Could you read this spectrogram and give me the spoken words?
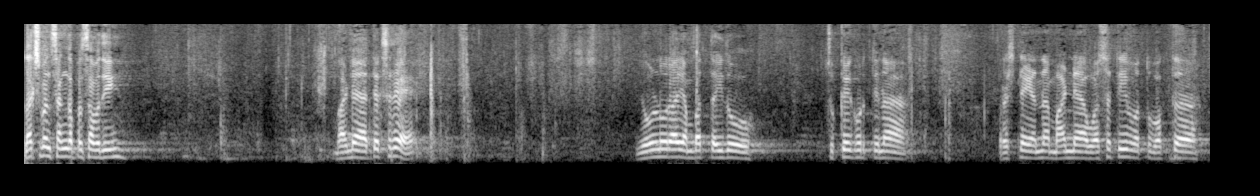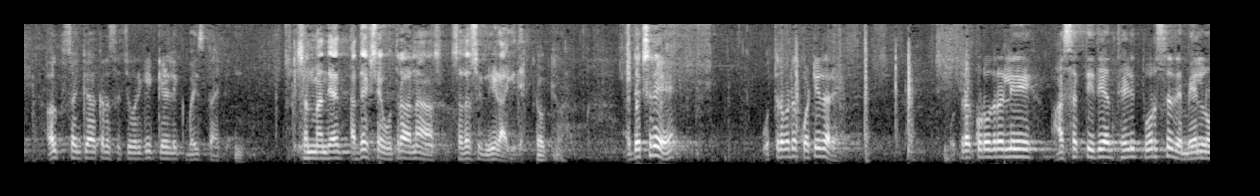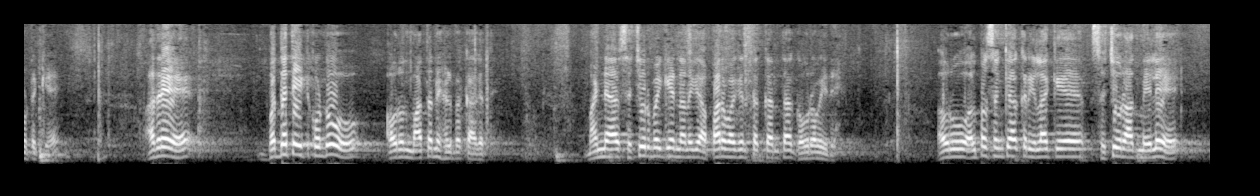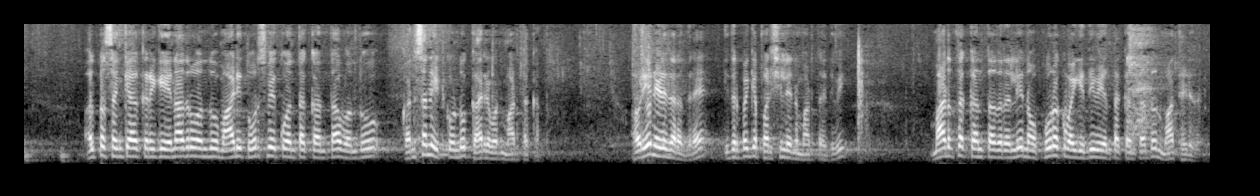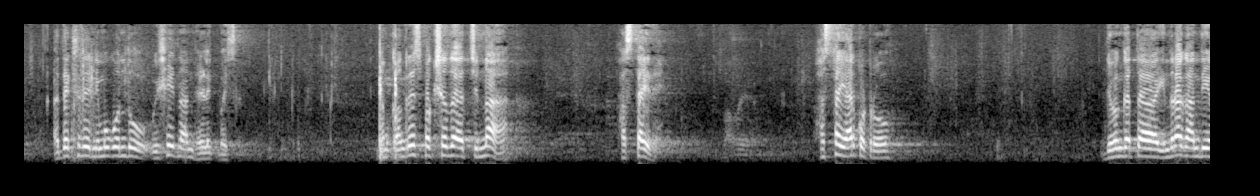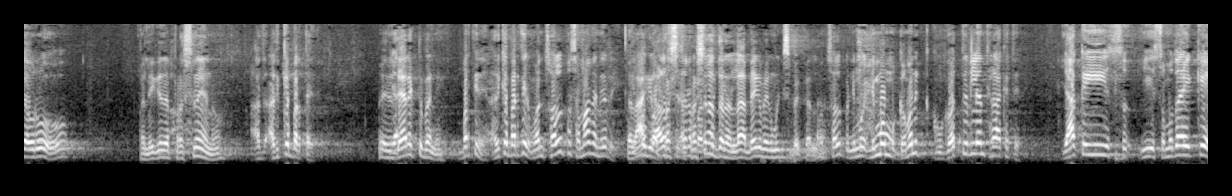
ಲಕ್ಷ್ಮಣ್ ಸಂಗಪ್ಪ ಸವದಿ. ಮಾನ್ಯ ಅಧ್ಯಕ್ಷರೇ ಏಳ್ನೂರ ಎಂಬತ್ತೈದು ಚುಕ್ಕೆ ಗುರುತಿನ ಪ್ರಶ್ನೆಯನ್ನು ಮಾನ್ಯ ವಸತಿ ಮತ್ತು ವಕ್ತ ಅಲ್ಪಸಂಖ್ಯಾತರ ಸಚಿವರಿಗೆ ಕೇಳಲಿಕ್ಕೆ ಬಯಸ್ತಾ ಇದ್ದೀನಿ. ಸನ್ಮಾನ್ಯ ಅಧ್ಯಕ್ಷ ಉತ್ತರವನ್ನು ಸದಸ್ಯರಿಗೆ ನೀಡಾಗಿದೆ ಓಕೆ. ಅಧ್ಯಕ್ಷರೇ ಉತ್ತರವನ್ನು ಕೊಟ್ಟಿದ್ದಾರೆ. ಉತ್ತರ ಕೊಡೋದ್ರಲ್ಲಿ ಆಸಕ್ತಿ ಇದೆ ಅಂತ ಹೇಳಿ ತೋರಿಸ್ತದೆ ಮೇಲ್ನೋಟಕ್ಕೆ. ಆದರೆ ಬದ್ಧತೆ ಇಟ್ಕೊಂಡು ಅವರೊಂದು ಮಾತನ್ನು ಹೇಳಬೇಕಾಗತ್ತೆ. ಮಾನ್ಯ ಸಚಿವರ ಬಗ್ಗೆ ನನಗೆ ಅಪಾರವಾಗಿರ್ತಕ್ಕಂಥ ಗೌರವ ಇದೆ. ಅವರು ಅಲ್ಪಸಂಖ್ಯಾತರ ಇಲಾಖೆ ಸಚಿವರಾದ ಮೇಲೆ ಅಲ್ಪಸಂಖ್ಯಾತರಿಗೆ ಏನಾದರೂ ಒಂದು ಮಾಡಿ ತೋರಿಸ್ಬೇಕು ಅಂತಕ್ಕಂಥ ಒಂದು ಕನಸನ್ನು ಇಟ್ಕೊಂಡು ಕಾರ್ಯವನ್ನು ಮಾಡ್ತಕ್ಕಂಥ. ಅವ್ರು ಏನು ಹೇಳಿದಾರಂದರೆ, ಇದ್ರ ಬಗ್ಗೆ ಪರಿಶೀಲನೆ ಮಾಡ್ತಾ ಇದ್ದೀವಿ. ಮಾಡತಕ್ಕಂಥದ್ರಲ್ಲಿ ನಾವು ಪೂರಕವಾಗಿದ್ದೀವಿ ಅಂತಕ್ಕಂಥದ್ದು ಒಂದು ಮಾತು ಹೇಳಿದೆ. ಅಧ್ಯಕ್ಷರೇ ನಿಮಗೊಂದು ವಿಷಯ ನಾನು ಹೇಳಕ್ಕೆ ಬಯಸ್ತೇನೆ. ನಮ್ಮ ಕಾಂಗ್ರೆಸ್ ಪಕ್ಷದ ಚಿನ್ನ ಹಸ್ತ ಇದೆ. ಹಸ್ತ ಯಾರು ಕೊಟ್ಟರು ದಿವಂಗತ ಇಂದಿರಾ ಗಾಂಧಿ ಅವರು ಅಲ್ಲಿಗೆ ಪ್ರಶ್ನೆ ಏನು? ಅದು ಅದಕ್ಕೆ ಬರ್ತಾ ಇದೆ. ಡೈರೆಕ್ಟ್ ಬನ್ನಿ. ಬರ್ತೀನಿ. ಅದಕ್ಕೆ ಬರ್ತೀನಿ. ಒಂದು ಸ್ವಲ್ಪ ಸಮಾಧಾನ ಇರ್ರಿ. ಪ್ರಶ್ನೆ-. ಉತ್ತರಲ್ಲ ಬೇಗ ಬೇಗ ಮುಗಿಸ್ಬೇಕಲ್ಲ. ಒಂದ್ ಸ್ವಲ್ಪ ನಿಮ್ಮ ನಿಮ್ಮ ಗಮನಕ್ಕೆ ಗೊತ್ತಿರಲಿ ಅಂತ ಹೇಳಕತ್ತೀನಿ. ಯಾಕೆ ಈ ಈ ಸಮುದಾಯಕ್ಕೆ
